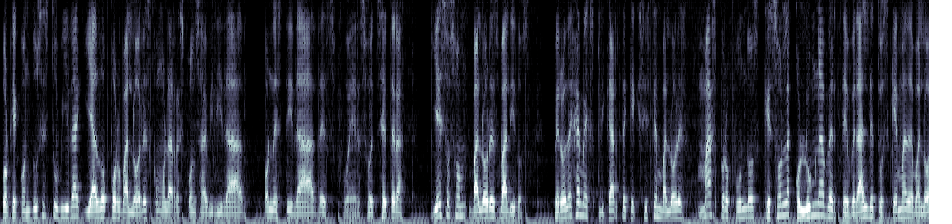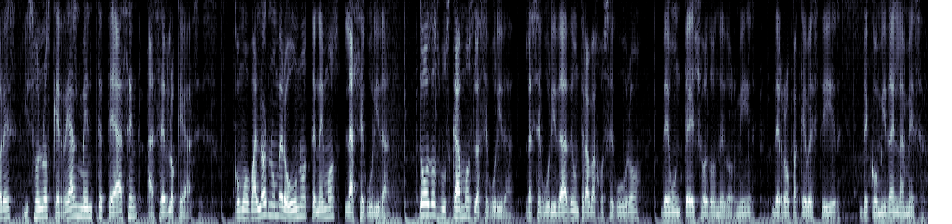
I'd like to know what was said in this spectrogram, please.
porque conduces tu vida guiado por valores como la responsabilidad, honestidad, esfuerzo, etc. Y esos son valores válidos. Pero déjame explicarte que existen valores más profundos que son la columna vertebral de tu esquema de valores y son los que realmente te hacen hacer lo que haces. Como valor número uno tenemos la seguridad. Todos buscamos la seguridad. La seguridad de un trabajo seguro, de un techo donde dormir, de ropa que vestir, de comida en la mesa.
